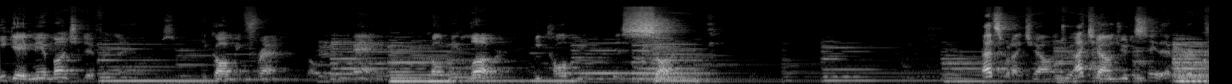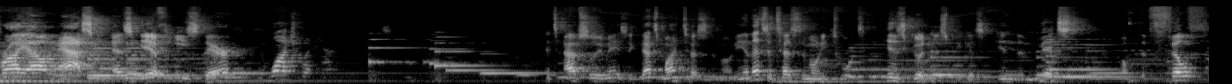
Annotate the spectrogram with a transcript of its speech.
He gave me a bunch of different names. He called me friend, he called me companion, he called me lover, he called me his son. That's what I challenge you. I challenge you to say that. Cry out, ask as if he's there, and watch what happens. It's absolutely amazing. That's my testimony. And that's a testimony towards his goodness because in the midst of the filth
